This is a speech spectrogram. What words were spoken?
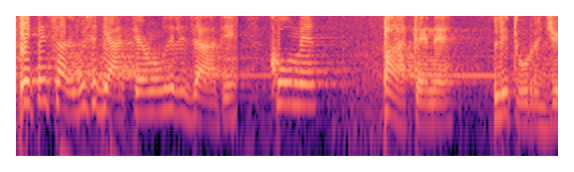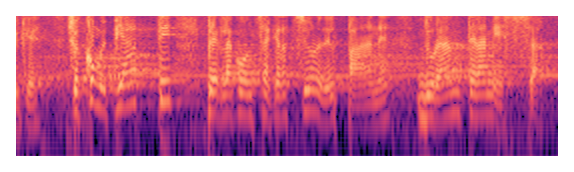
E pensate, che questi piatti erano utilizzati come patene liturgiche, cioè come piatti per la consacrazione del pane durante la messa.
